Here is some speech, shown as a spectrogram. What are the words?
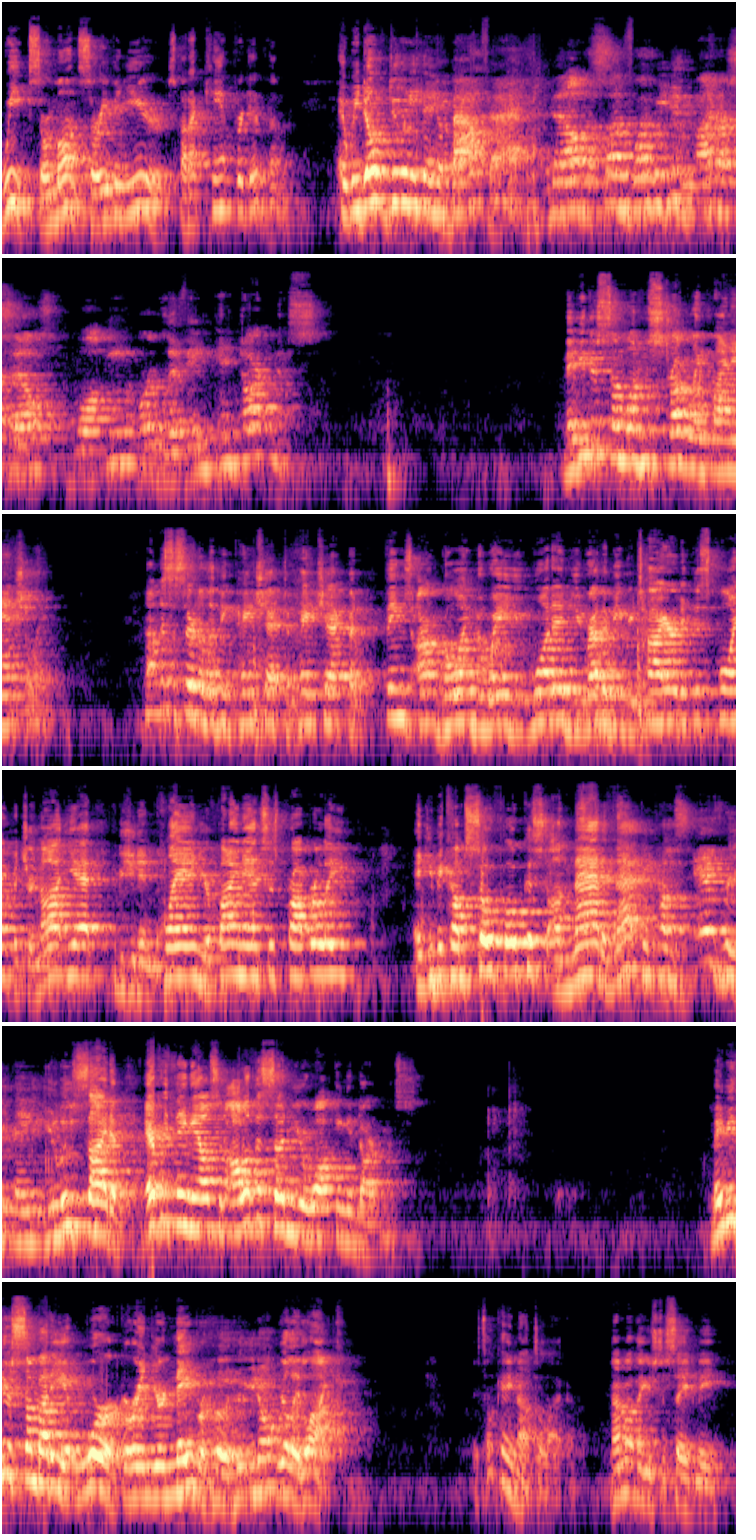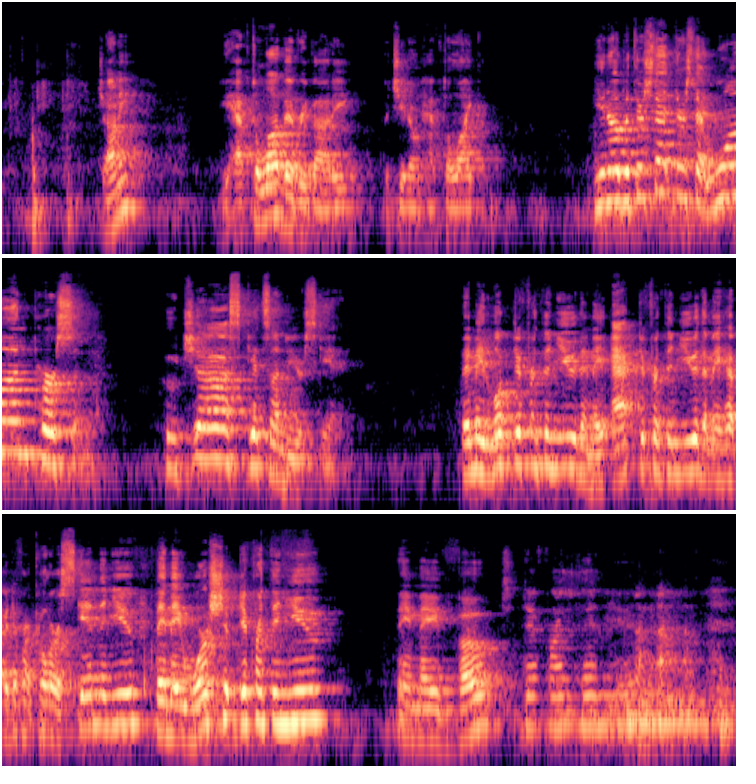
weeks or months or even years, but I can't forgive them. And we don't do anything about that. And then all of a sudden, what do we do? We find ourselves walking or living in darkness. Maybe there's someone who's struggling financially. Not necessarily living paycheck to paycheck, but things aren't going the way you wanted. You'd rather be retired at this point, but you're not yet because you didn't plan your finances properly. And you become so focused on that, and that becomes everything. You lose sight of everything else, and all of a sudden you're walking in darkness. Maybe there's somebody at work or in your neighborhood who you don't really like. It's okay not to like them. My mother used to say to me, Johnny, you have to love everybody, but you don't have to like them. You know, but there's that, there's that one person who just gets under your skin. They may look different than you, they may act different than you, they may have a different color of skin than you, they may worship different than you, they may vote different than you.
